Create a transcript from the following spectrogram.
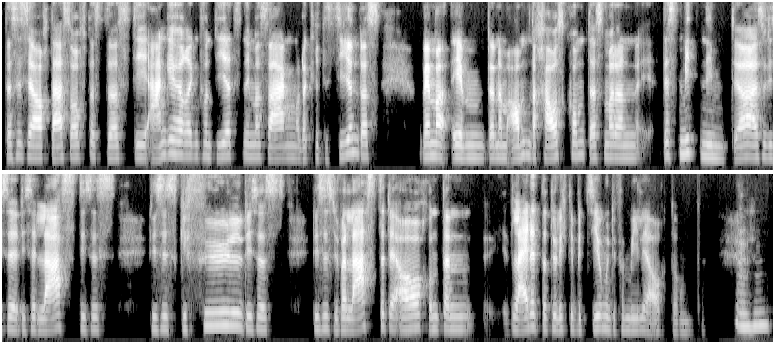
Das ist ja auch das oft, dass, dass die Angehörigen von Tierärzten immer sagen oder kritisieren, dass wenn man eben dann am Abend nach Hause kommt, dass man dann das mitnimmt, ja, also diese, diese Last, dieses, dieses Gefühl, dieses, dieses Überlastete auch und dann leidet natürlich die Beziehung und die Familie auch darunter. Mhm.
